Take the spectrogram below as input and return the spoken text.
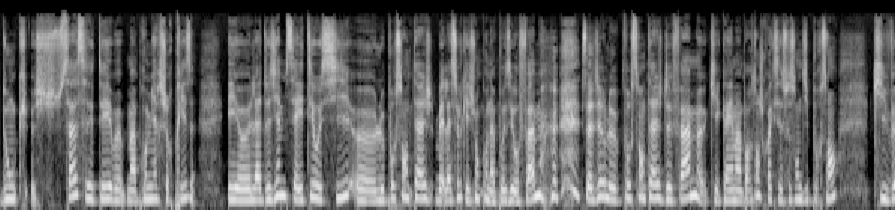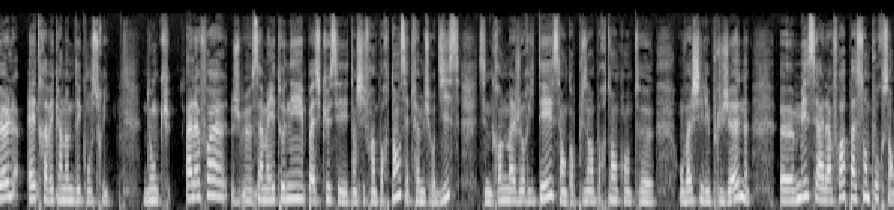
Donc ça, c'était euh, ma première surprise. Et euh, la deuxième, ça a été aussi euh, le pourcentage, ben, la seule question qu'on a posée aux femmes, c'est-à-dire le pourcentage de femmes, qui est quand même important, je crois que c'est 70%, qui veulent être avec un homme déconstruit. Donc à la fois, ça m'a étonné parce que c'est un chiffre important, 7 femmes sur 10, c'est une grande majorité, c'est encore plus important quand euh, on va chez les plus jeunes, euh, mais c'est à la fois pas 100%.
